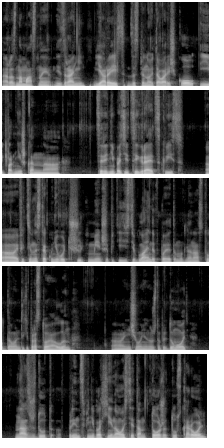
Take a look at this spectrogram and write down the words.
разномастные из ранней. Я рейс, за спиной товарищ Кол и парнишка на средней позиции играет сквиз. А, Эффективный стек у него чуть меньше 50 блайндов, поэтому для нас тут довольно-таки простой алын. Ничего не нужно придумывать. Нас ждут, в принципе, неплохие новости. Там тоже туз король,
